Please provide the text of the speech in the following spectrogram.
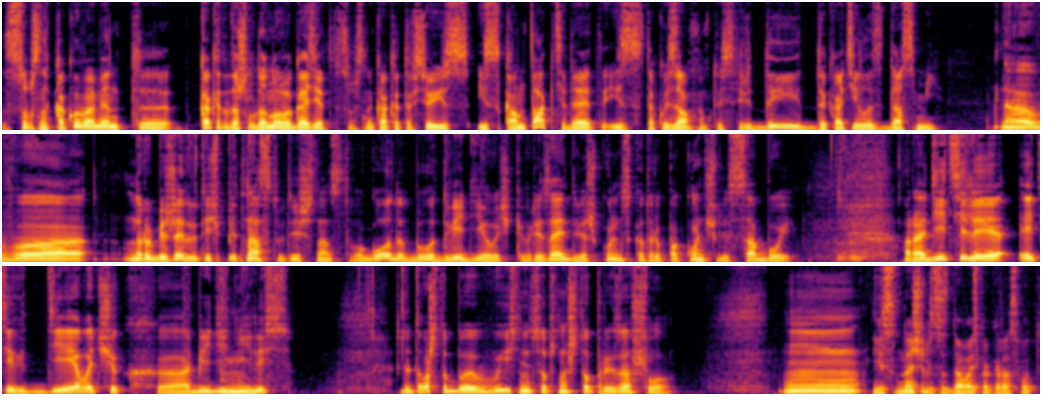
собственно, в какой момент, э, как это дошло до новой газеты? Собственно, как это все из, из ВКонтакте, да, это из такой замкнутой среды докатилось до СМИ? А, в, на рубеже 2015-2016 года было две девочки в Рязани, две школьницы, которые покончили с собой. Родители этих девочек э, объединились для того, чтобы выяснить, собственно, что произошло. Если начали создавать как раз вот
